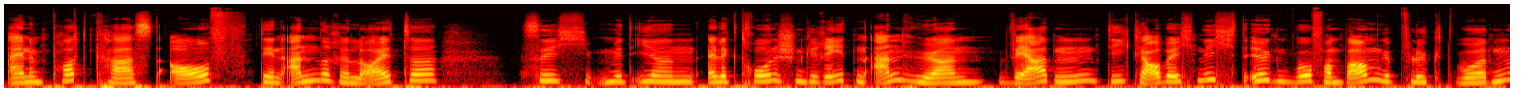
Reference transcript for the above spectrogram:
einen Podcast auf, den andere Leute sich mit ihren elektronischen Geräten anhören werden, die, glaube ich, nicht irgendwo vom Baum gepflückt wurden.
